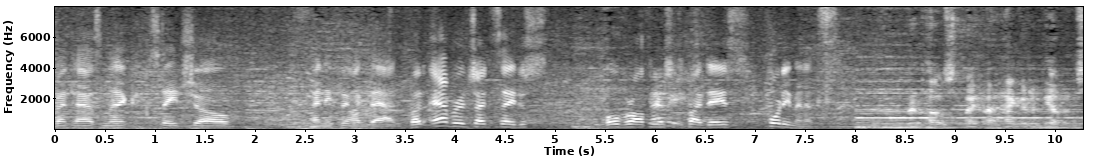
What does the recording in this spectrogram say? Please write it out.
Fantasmic, stage show, anything like that. But average, I'd say, just overall 365 days, 40 minutes. Repulsed by her haggard appearance,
